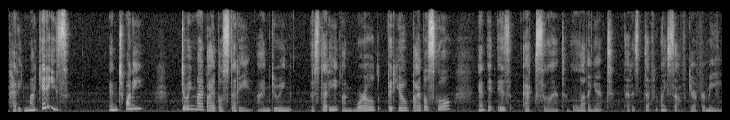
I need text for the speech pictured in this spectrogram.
Petting my kitties. And 20. doing my Bible study. I'm doing the study on World Video Bible School, and it is excellent. Loving it. That is definitely self care for me.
